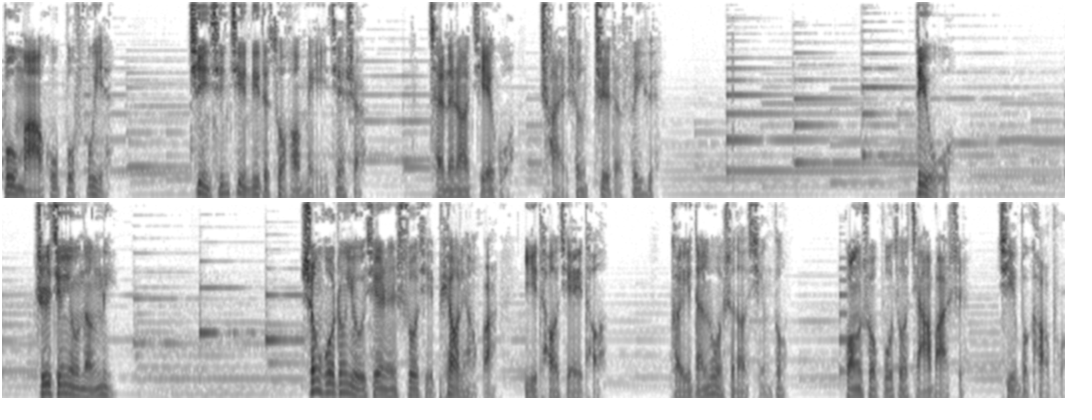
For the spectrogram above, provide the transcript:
不马虎不敷衍，尽心尽力的做好每一件事儿，才能让结果产生质的飞跃。第五。执行有能力。生活中有些人说起漂亮话一套接一套，可一旦落实到行动，光说不做假把式，极不靠谱。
